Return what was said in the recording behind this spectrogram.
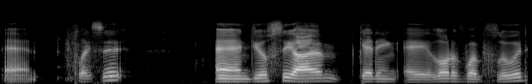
And place it. And you'll see I'm getting a lot of web fluid.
